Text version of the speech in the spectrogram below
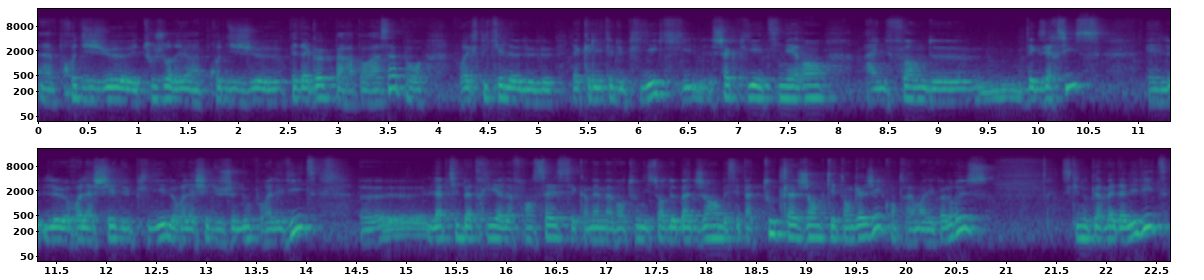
un, prodigieux, et toujours d'ailleurs un prodigieux pédagogue par rapport à ça, pour, pour expliquer la qualité du plié. Qui, chaque plié est inhérent à une forme d'exercice. et le, relâcher du plié, le relâcher du genou pour aller vite. Euh, la petite batterie à la française, c'est quand même avant tout une histoire de bas de jambe, et c'est pas toute la jambe qui est engagée, contrairement à l'école russe ce qui nous permet d'aller vite.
